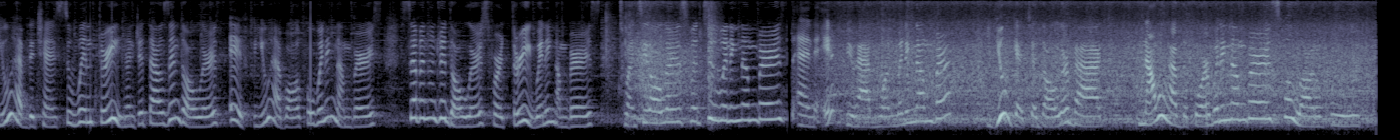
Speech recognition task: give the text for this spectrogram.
you have the chance to win $300,000 if you have all four winning numbers, $700 for three winning numbers, $20 for two winning numbers, and if you have one winning number, you get your dollar back. Now we'll have the four winning numbers for Lotto Pool.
